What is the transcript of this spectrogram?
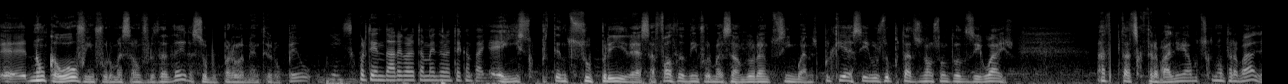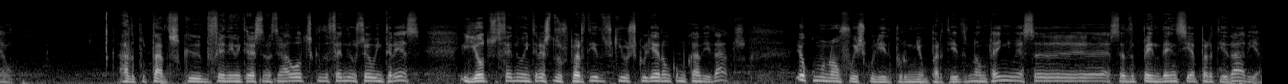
eh, nunca houve informação verdadeira sobre o Parlamento Europeu. E é isso que pretende dar agora também durante a campanha? É isso que pretende suprir, essa falta de informação durante os cinco anos, porque assim os deputados não são todos iguais. Há deputados que trabalham e há outros que não trabalham. Há deputados que defendem o interesse nacional, outros que defendem o seu interesse e outros defendem o interesse dos partidos que o escolheram como candidatos. Eu, como não fui escolhido por nenhum partido, não tenho essa, essa dependência partidária.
